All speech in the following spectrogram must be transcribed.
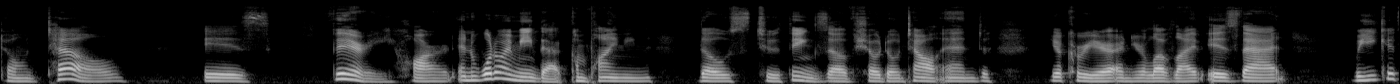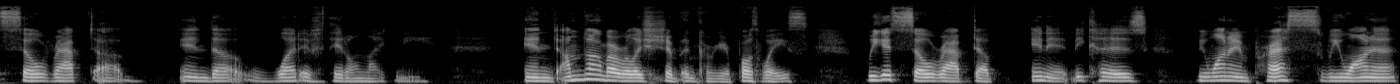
don't tell is very hard. And what do I mean that combining those two things of show, don't tell and your career and your love life is that we get so wrapped up in the what if they don't like me? And I'm talking about relationship and career, both ways. We get so wrapped up in it because we want to impress, we want to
